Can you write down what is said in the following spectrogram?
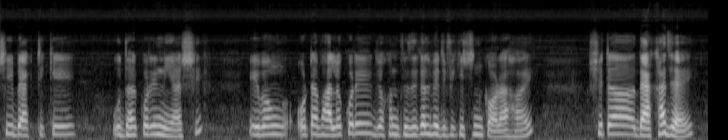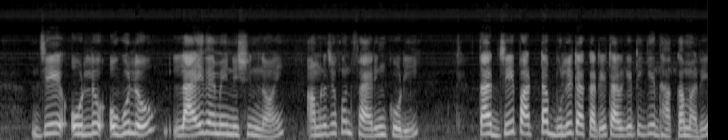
সেই ব্যাগটিকে উদ্ধার করে নিয়ে আসি এবং ওটা ভালো করে যখন ফিজিক্যাল ভেরিফিকেশন করা হয়, সেটা দেখা যায় যে ওগুলো ওগুলো লাইভ অ্যামিনিশন নয়। আমরা যখন ফায়ারিং করি, তার যে পার্টটা বুলেট আকারে টার্গেটে গিয়ে ধাক্কা মারে,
